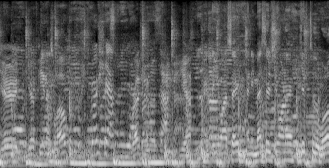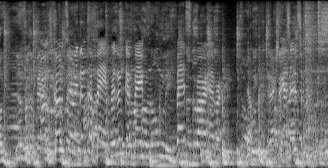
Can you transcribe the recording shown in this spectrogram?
You're European as well. Russia. Russia. Yeah. Anything you want to say? Any message you want to give to the world? Come, come to Rhythm Cafe. Rhythm Cafe, best bar ever. Yeah. Yeah, that's-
